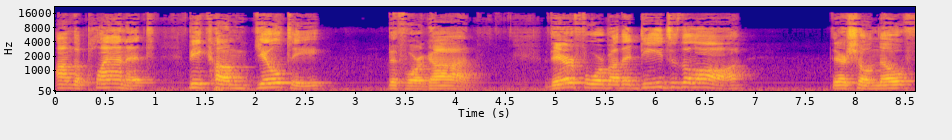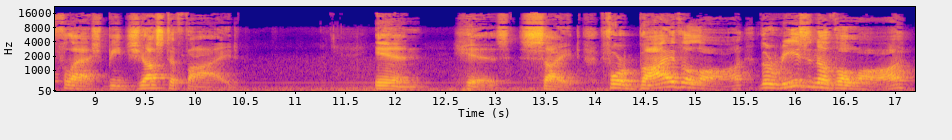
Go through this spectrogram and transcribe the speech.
on the planet become guilty before God. Therefore, by the deeds of the law, there shall no flesh be justified in his sight. For by the law, the reason of the law,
